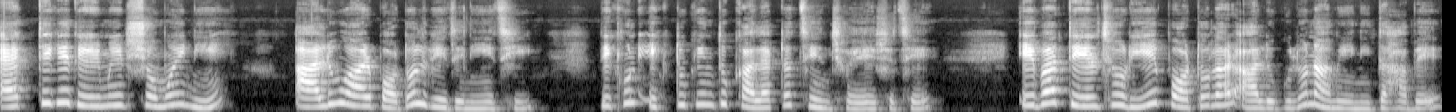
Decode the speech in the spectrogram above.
এক থেকে দেড় মিনিট সময় নিয়ে আলু আর পটল ভেজে নিয়েছি। দেখুন, একটু কিন্তু কালারটা চেঞ্জ হয়ে এসেছে। এবার তেল ছড়িয়ে পটল আর আলুগুলো নামিয়ে নিতে হবে।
